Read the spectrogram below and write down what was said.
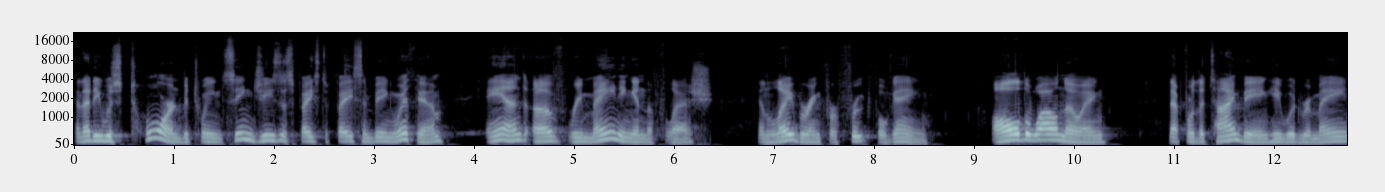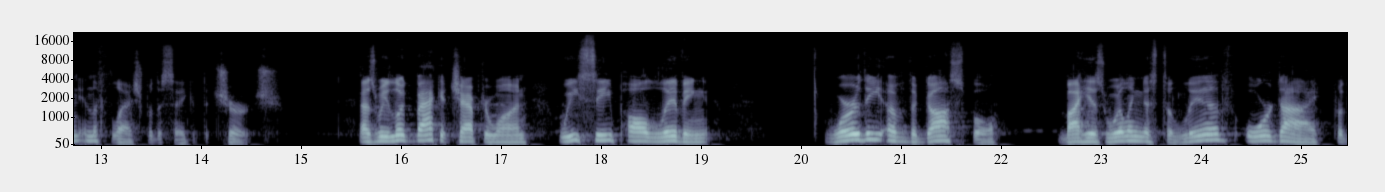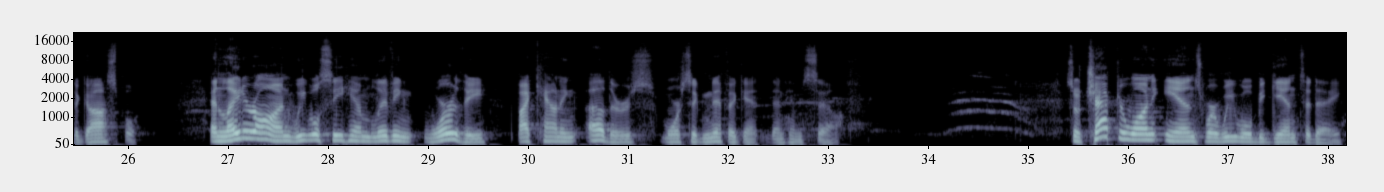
and that he was torn between seeing Jesus face to face and being with him and of remaining in the flesh and laboring for fruitful gain, all the while knowing that for the time being he would remain in the flesh for the sake of the church. As we look back at chapter 1, we see Paul living worthy of the gospel by his willingness to live or die for the gospel. And later on, we will see him living worthy by counting others more significant than himself. So, chapter 1 ends where we will begin today.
